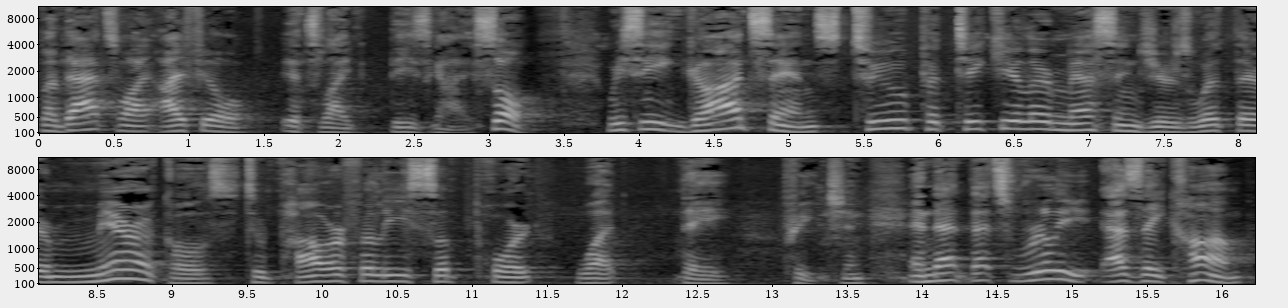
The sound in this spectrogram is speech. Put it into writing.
But that's why I feel it's like these guys. So, we see God sends two particular messengers with their miracles to powerfully support what they preach. And, and that, that's really, as they come,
